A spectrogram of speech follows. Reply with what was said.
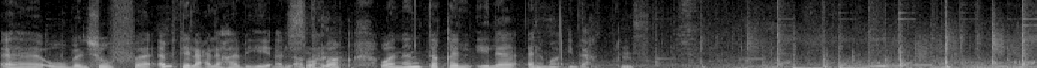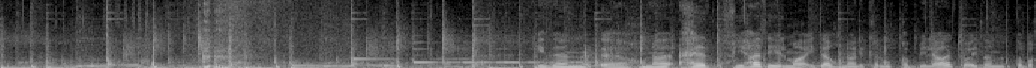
آه وبنشوف أمثلة على هذه الأطباق صحيح. وننتقل إلى المائدة بليز. إذا هنا هذ في هذه المائدة هنالك المقبلات وأيضا الطبق.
